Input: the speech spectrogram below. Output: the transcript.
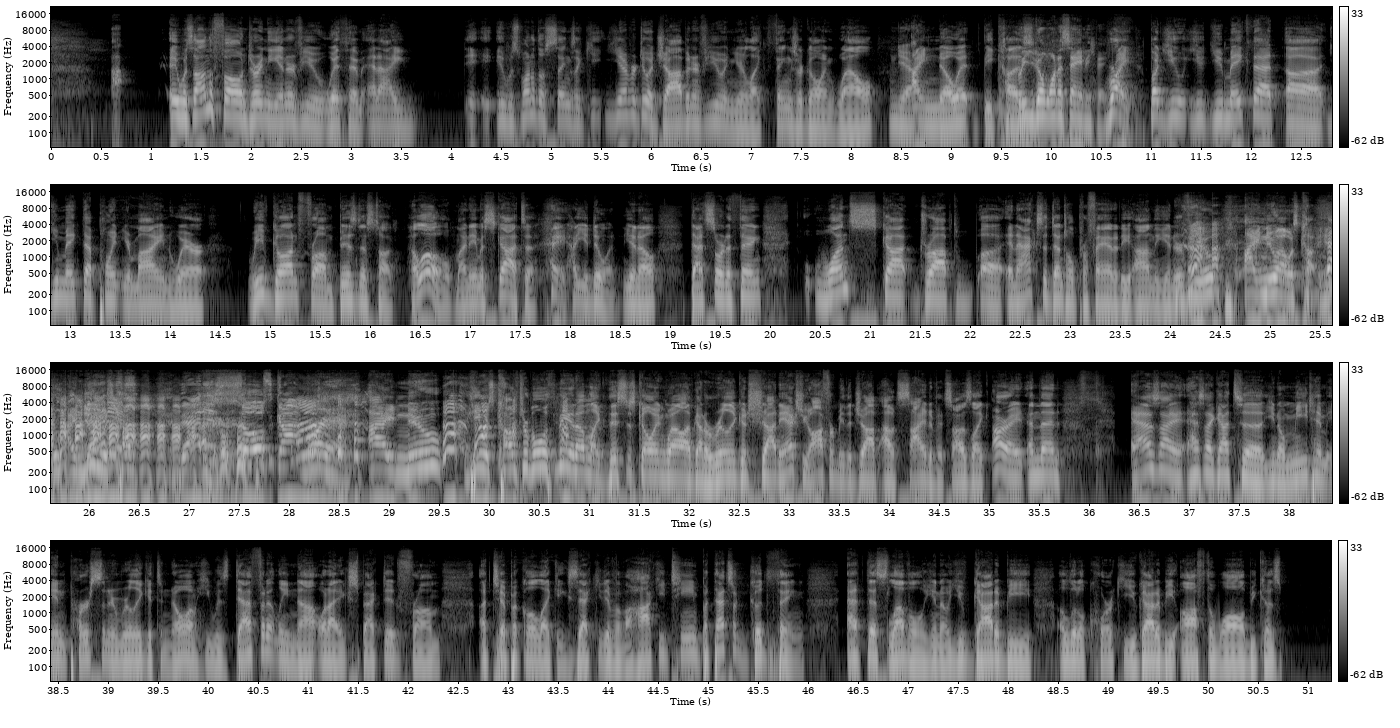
I, it was on the phone during the interview with him, and I. It, it was one of those things like you, you ever do a job interview and you're like things are going well. Yeah. I know it because But you don't want to say anything. Right, but you you you make that uh, you make that point in your mind where we've gone from business talk, hello, my name is Scott, to hey, how you doing? You know that sort of thing. Once Scott dropped uh, an accidental profanity on the interview, I knew I was coming. I knew he was coming. that is so Scott Brand. I knew he was comfortable with me, and I'm like, this is going well. I've got a really good shot. And he actually offered me the job outside of it, so I was like, all right. And then as I as I got to you know meet him in person and really get to know him, he was definitely not what I expected from a typical like executive of a hockey team. But that's a good thing at this level. You know, you've got to be a little quirky. You got to be off the wall because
